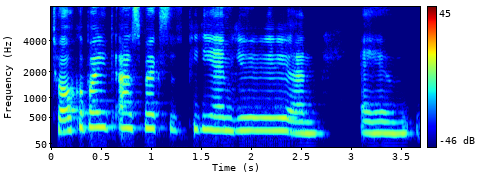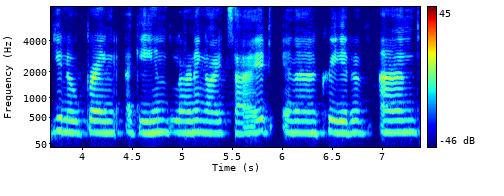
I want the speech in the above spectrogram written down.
talk about aspects of PDMU and, um, you know, bring again learning outside in a creative and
